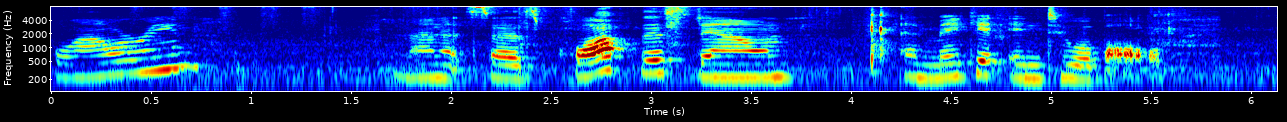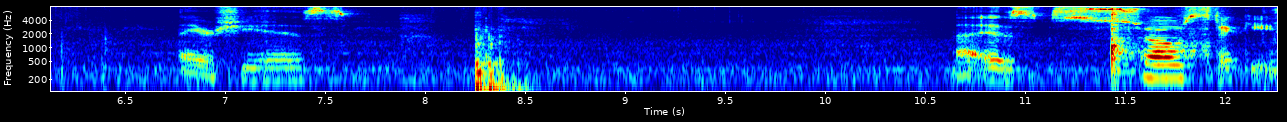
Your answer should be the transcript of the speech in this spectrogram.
flouring. And then it says plop this down and make it into a ball. There she is. That is so sticky.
